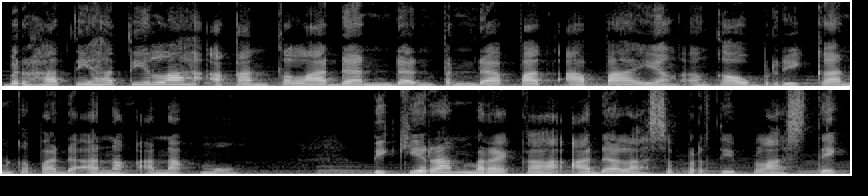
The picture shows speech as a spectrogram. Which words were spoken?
Berhati-hatilah akan teladan dan pendapat apa yang engkau berikan kepada anak-anakmu. Pikiran mereka adalah seperti plastik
